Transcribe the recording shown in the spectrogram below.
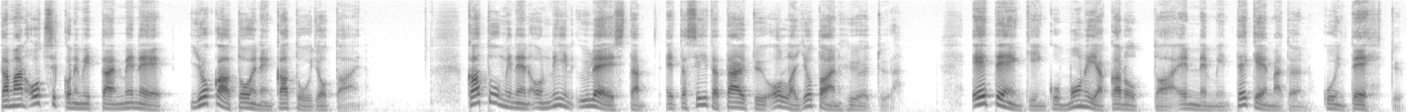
Tämän otsikko nimittäin menee Joka toinen katuu jotain. Katuminen on niin yleistä, että siitä täytyy olla jotain hyötyä etenkin kun monia kaduttaa ennemmin tekemätön kuin tehty.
